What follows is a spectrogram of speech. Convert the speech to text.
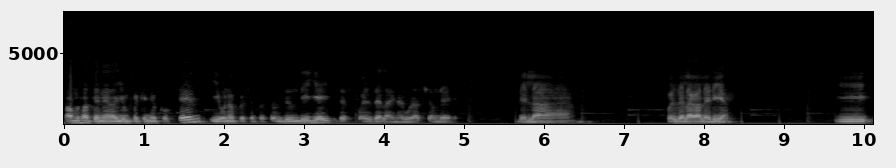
Vamos a tener ahí un pequeño cóctel y una presentación de un DJ después de la inauguración de, de la, pues de la galería. Y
